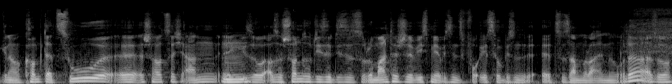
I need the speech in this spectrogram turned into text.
genau, kommt dazu, äh, schaut euch an, Mhm. irgendwie so, also schon so diese, dieses romantische, wie ich es mir ein bisschen vor, jetzt so ein bisschen äh, zusammenreime, oder? Also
